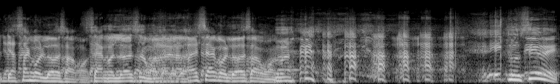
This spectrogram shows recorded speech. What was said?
ya se acordó de San Juan. Se acordó de San Juan. Se acordó de San Juan. Inclusive,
